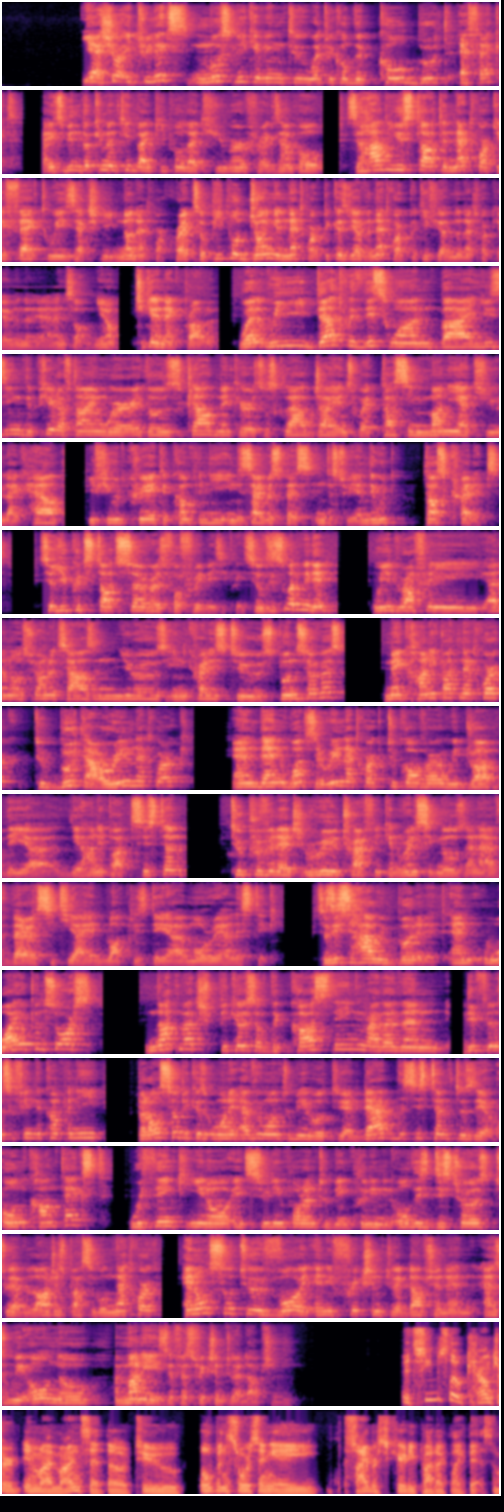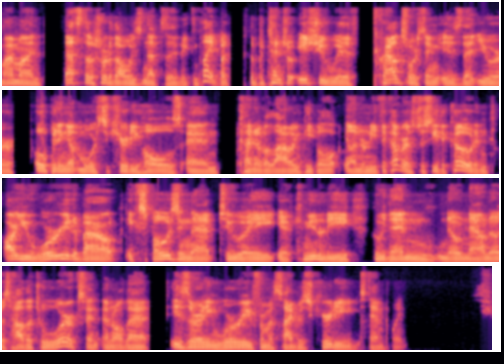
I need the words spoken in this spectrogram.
Yeah, sure. It relates mostly, Kevin, to what we call the cold boot effect. It's been documented by people at Uber, for example. So how do you start a network effect with actually no network, right? So people join your network because you have a network, but if you have no network, you have no, and so on, you know, chicken and egg problem. Well, we dealt with this one by using the period of time where those cloud makers, those cloud giants were tossing money at you like hell if you would create a company in the cyberspace industry and they would toss credits. So you could start servers for free, basically. So this is what we did. We did roughly, I don't know, 300,000 euros in credits to Spoon servers, make honeypot network to boot our real network. And then once the real network took over, we dropped the, uh, the honeypot system to privilege real traffic and real signals and have better CTI and blocklist data, more realistic. So this is how we booted it. And why open source? Not much because of the cost thing rather than deep philosophy in the company, but also because we wanted everyone to be able to adapt the system to their own context. We think, you know, it's really important to be included in all these distros to have largest possible network and also to avoid any friction to adoption. And as we all know, money is the first friction to adoption. It seems though countered in my mindset though to open sourcing a cybersecurity product like this. In my mind, that's the sort of always not to say big complaint, but the potential issue with crowdsourcing is that you are opening up more security holes and kind of allowing people underneath the covers to see the code. And are you worried about exposing that to a, a community who then know now knows how the tool works and, and all that? Is there any worry from a cybersecurity standpoint?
